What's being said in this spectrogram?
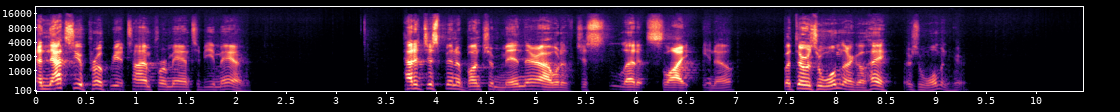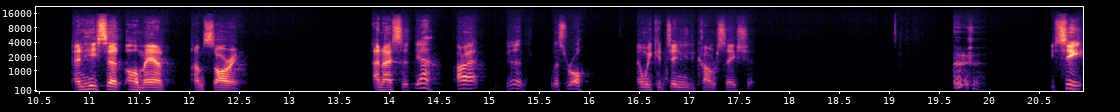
And that's the appropriate time for a man to be a man. Had it just been a bunch of men there, I would have just let it slide, you know. But there was a woman there. I go, hey, there's a woman here. And he said, oh man, I'm sorry. And I said, yeah, all right, good, let's roll and we continue the conversation. you see,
